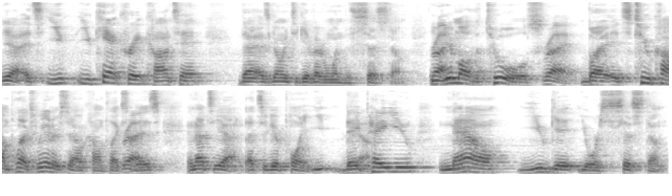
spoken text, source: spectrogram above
Yeah, it's you. You can't create content that is going to give everyone the system. You Right. give them all the tools, Right. But it's too complex. We understand how complex Right. it is, and that's yeah, that's a good point. You, they Yeah. pay you now. You get your system.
